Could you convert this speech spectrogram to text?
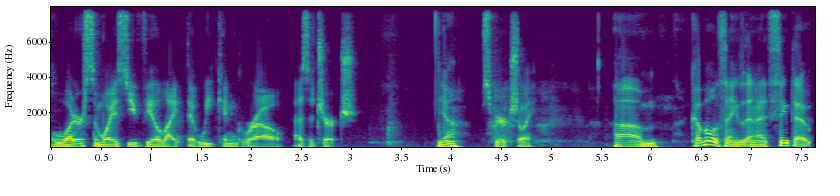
what are some ways you feel like that we can grow as a church Yeah. spiritually? a couple of things and i think that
